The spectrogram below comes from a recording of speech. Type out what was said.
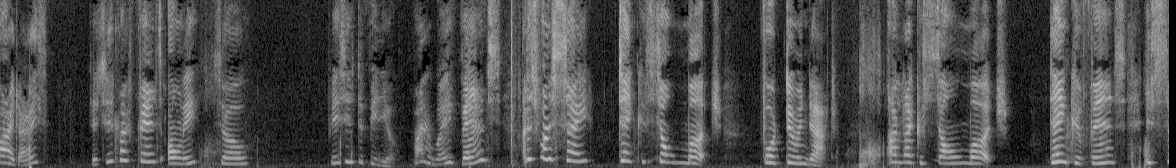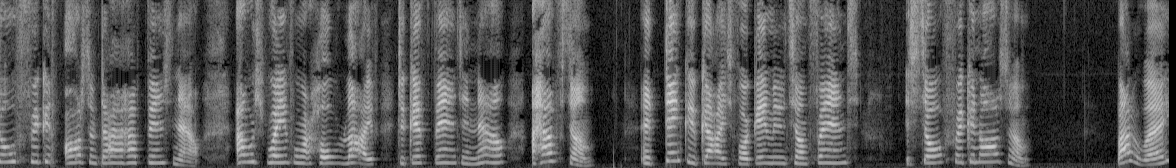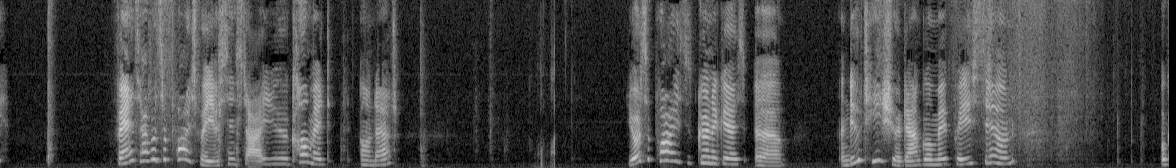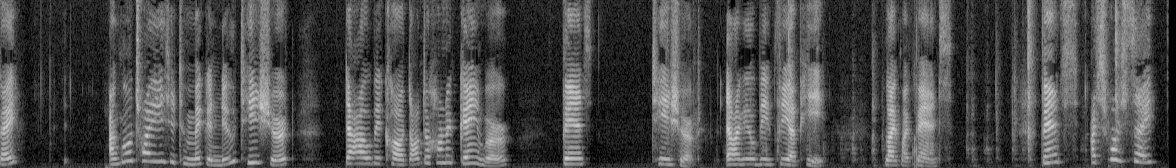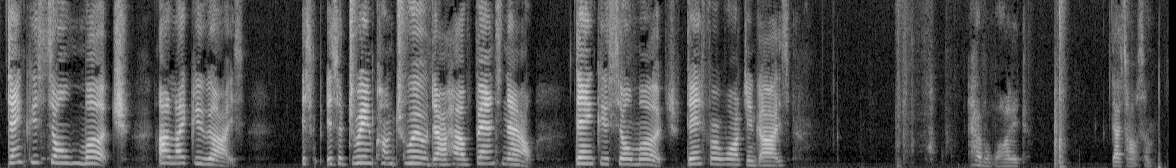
Hi guys, this is my fans only, so this is the video. By the way, fans, I just want to say thank you so much for doing that. I like you so much. Thank you, fans. It's so freaking awesome that I have fans now. I was waiting for my whole life to get fans, and now I have some. And thank you guys for giving me some friends. It's so freaking awesome. By the way, fans have a surprise for you since I uh, comment on that. Your surprise is gonna get uh, a new T-shirt that I'm gonna make pretty soon. Okay, I'm gonna try to make a new T-shirt that will be called Dr. Hunter Gamer Fans T-shirt. And it will be VIP, like my fans. Fans, I just want to say thank you so much. I like you guys. It's it's a dream come true that I have fans now. Thank you so much. Thanks for watching, guys. Have a wallet. That's awesome.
